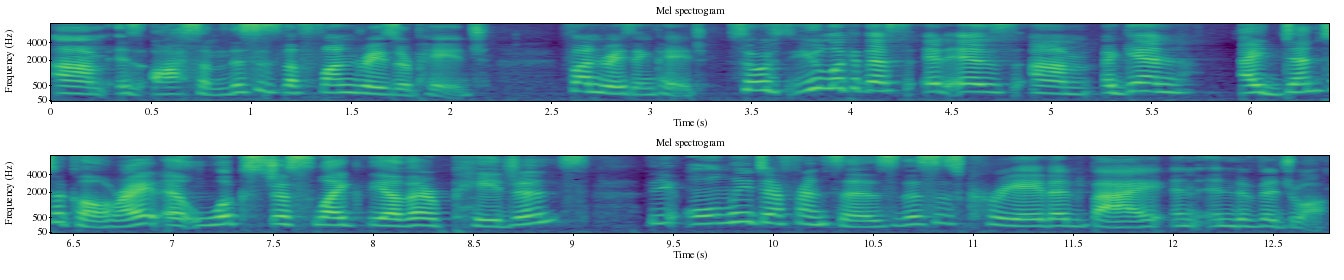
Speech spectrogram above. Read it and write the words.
um, is awesome. This is the fundraiser page, fundraising page. So if you look at this, it is, um, again, identical, right? It looks just like the other pages. The only difference is this is created by an individual.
